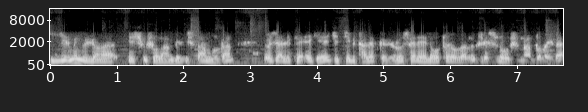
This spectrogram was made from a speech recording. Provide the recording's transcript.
20 milyona geçmiş olan bir İstanbul'dan özellikle Ege'ye ciddi bir talep görüyoruz. Hele hele otoyollarının ücretsiz oluşundan dolayı da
